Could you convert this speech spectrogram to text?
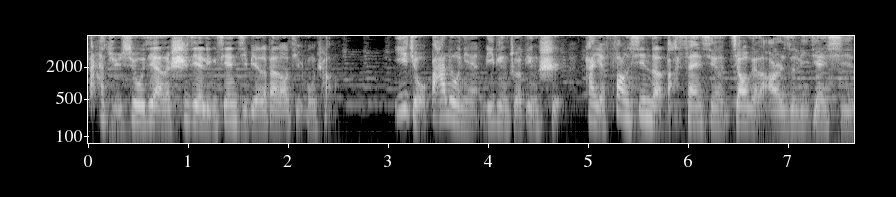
大举修建了世界领先级别的半导体工厂。一九八六年，李秉哲病逝，他也放心的把三星交给了儿子李健熙。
